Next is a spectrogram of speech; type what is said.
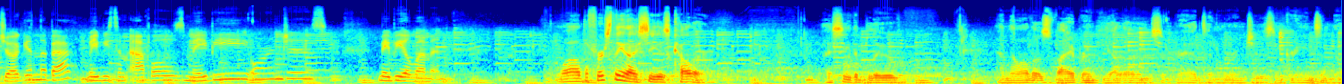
jug in the back. Maybe some apples, maybe oranges, maybe a lemon. Well, the first thing I see is color. I see the blue and all those vibrant yellows and reds and oranges and greens in the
